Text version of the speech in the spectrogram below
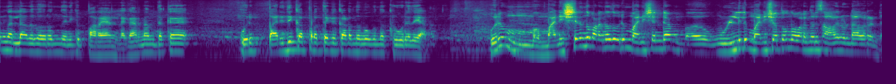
എന്നല്ലാതെ വേറൊന്നും എനിക്ക് പറയാനില്ല. കാരണം ഇതൊക്കെ ഒരു പരിധിക്കപ്പുറത്തേക്ക് കടന്നു പോകുന്ന ക്രൂരതയാണ്. ഒരു മനുഷ്യൻ മനുഷ്യനെന്ന് പറയുന്നത് ഒരു മനുഷ്യന്റെ ഉള്ളിൽ മനുഷ്യത്വം എന്ന് പറയുന്ന ഒരു സാധനം ഉണ്ടാവാറുണ്ട്.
